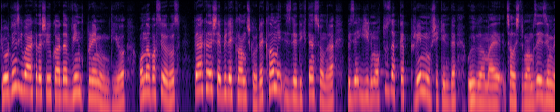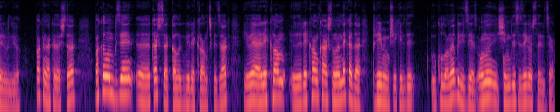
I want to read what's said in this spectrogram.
Gördüğünüz gibi arkadaşlar yukarıda Win Premium diyor. Ona basıyoruz. Ve arkadaşlar bir reklam çıkıyor. Reklamı izledikten sonra bize 20-30 dakika premium şekilde uygulamayı çalıştırmamıza izin veriliyor. Bakın arkadaşlar. Bakalım bize e, kaç dakikalık bir reklam çıkacak veya reklam e, reklam karşılığında ne kadar premium şekilde kullanabileceğiz. Onu şimdi size göstereceğim.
